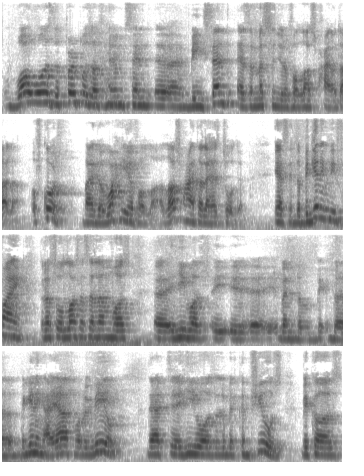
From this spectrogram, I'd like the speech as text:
what was the purpose of him send, uh, being sent as a messenger of Allah subhanahu wa ta'ala. Of course, by the wahi of Allah. Allah subhanahu wa ta'ala has told him. Yes, in the beginning we find that Rasulullah was, uh, he was, uh, when the, the beginning ayat were revealed, that uh, he was a little bit confused because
